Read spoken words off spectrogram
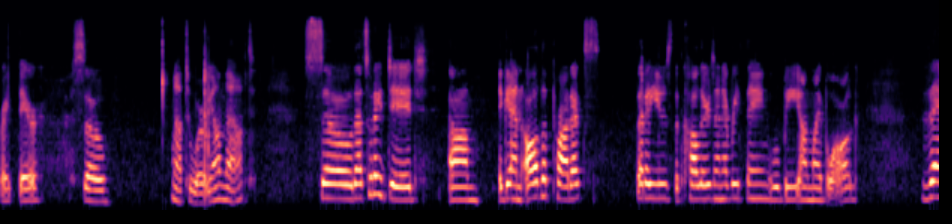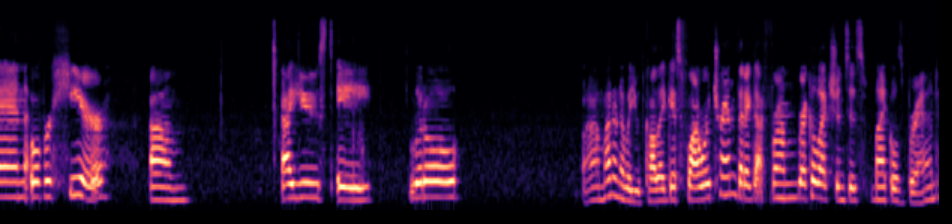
right there. So, not to worry on that. So, that's what I did. Um, again, all the products that I use, the colors and everything, will be on my blog. Then, over here, um, I used a little um, I don't know what you would call it, I guess flower trim that I got from Recollections is Michael's brand.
